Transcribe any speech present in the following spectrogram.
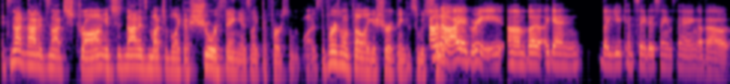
it's not not it's not strong. It's just not as much of like a sure thing as like the first one was. The first one felt like a sure thing because it was. Oh, so- oh no, I agree. Um, but again, like you can say the same thing about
